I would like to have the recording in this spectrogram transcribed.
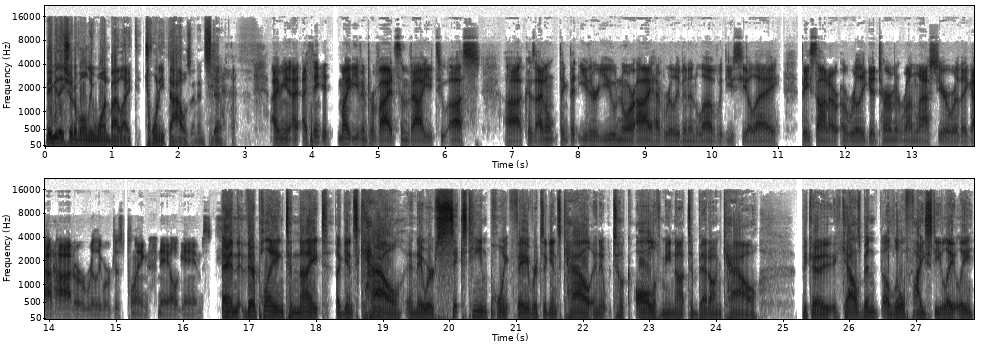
maybe they should have only won by like twenty thousand instead. I mean, I, I, think it might even provide some value to us because uh, I don't think that either you nor I have really been in love with UCLA based on a, a, really good tournament run last year where they got hot or really were just playing snail games. And they're playing tonight against Cal, and they were 16 point favorites against Cal, and it took all of me not to bet on Cal because Cal's been a little feisty lately.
